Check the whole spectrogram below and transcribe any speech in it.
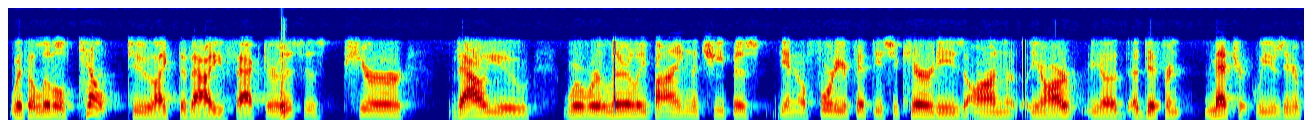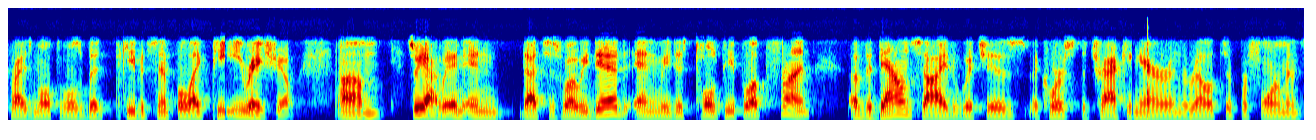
with a little tilt to like the value factor. This is pure value where we're literally buying the cheapest, you know, 40 or 50 securities on, you know, our, you know, a different metric. We use enterprise multiples, but to keep it simple, like PE ratio. Um, so yeah, and, and that's just what we did, and we just told people up front of the downside, which is of course the tracking error and the relative performance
